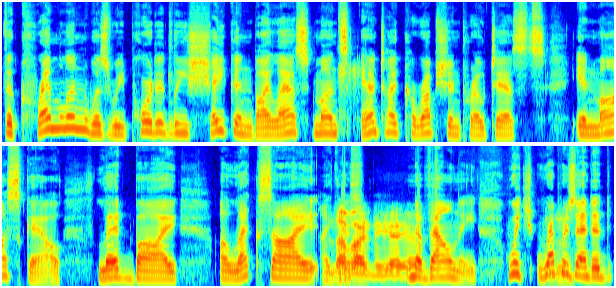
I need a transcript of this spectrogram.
the Kremlin was reportedly shaken by last month's anti-corruption protests in Moscow, led by Alexei Navalny, yeah, yeah. Navalny, which mm-hmm. represented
